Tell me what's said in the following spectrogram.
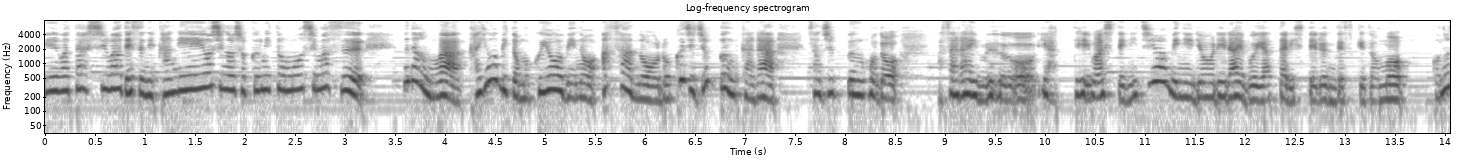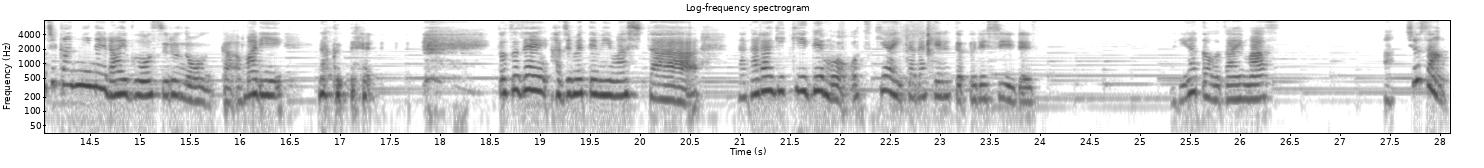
えー、私はですね、管理栄養士の職味と申します。普段は火曜日と木曜日の朝の6時10分から30分ほど朝ライブをやっていまして、日曜日に料理ライブをやったりしてるんですけども、この時間にね、ライブをするのがあまりなくて突然始めてみました。ながら聞きでもお付き合いいただけると嬉しいです。ありがとうございます。あ、シュウさん、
